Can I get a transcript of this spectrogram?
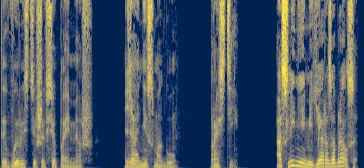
ты вырастешь и все поймешь. Я не смогу. Прости». А с линиями я разобрался.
